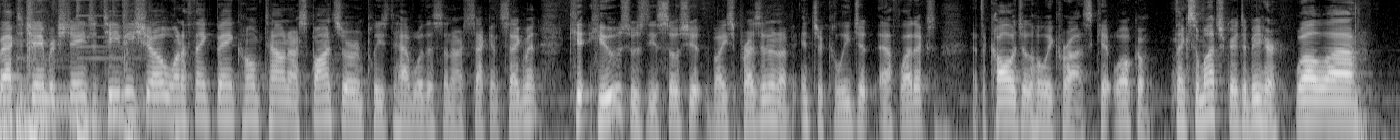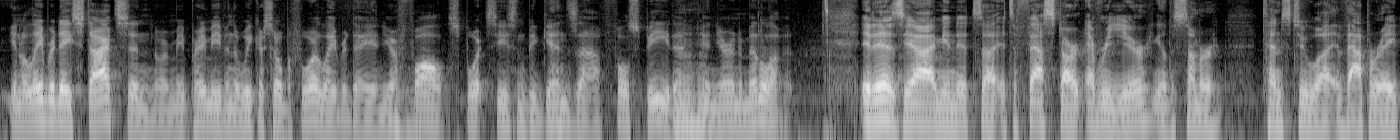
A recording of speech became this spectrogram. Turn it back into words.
back to Chamber Exchange, the TV show. I want to thank Bank Hometown, our sponsor, and pleased to have with us in our second segment Kit Hughes, who's the Associate Vice President of Intercollegiate Athletics at the College of the Holy Cross. Kit, welcome. Thanks so much. Great to be here. Well, uh, you know, Labor Day starts, and or maybe even the week or so before Labor Day, and your mm-hmm. fall sports season begins uh, full speed, and, mm-hmm. and, you're in the middle of it. It is, yeah. I mean, it's uh, it's a fast start every year. You know, the summer tends to uh, evaporate,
